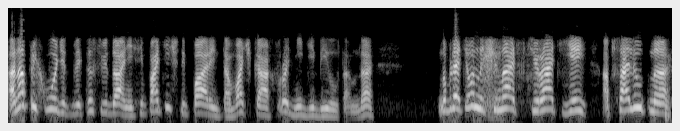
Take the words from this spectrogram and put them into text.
она приходит, блядь, на свидание, симпатичный парень, там, в очках, вроде не дебил, там, да. Но, блядь, он начинает втирать ей абсолютно,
